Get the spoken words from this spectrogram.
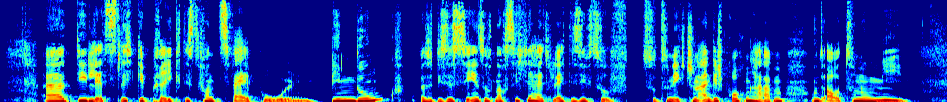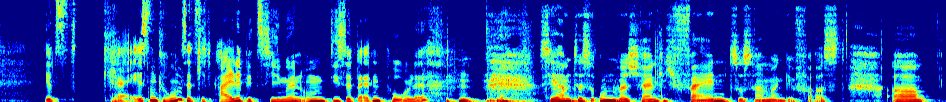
die letztlich geprägt ist von zwei Polen. Bindung, also diese Sehnsucht nach Sicherheit, vielleicht die Sie zu, zu, zunächst schon angesprochen haben, und Autonomie. Jetzt kreisen grundsätzlich alle Beziehungen um diese beiden Pole. Sie haben das unwahrscheinlich fein zusammengefasst.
